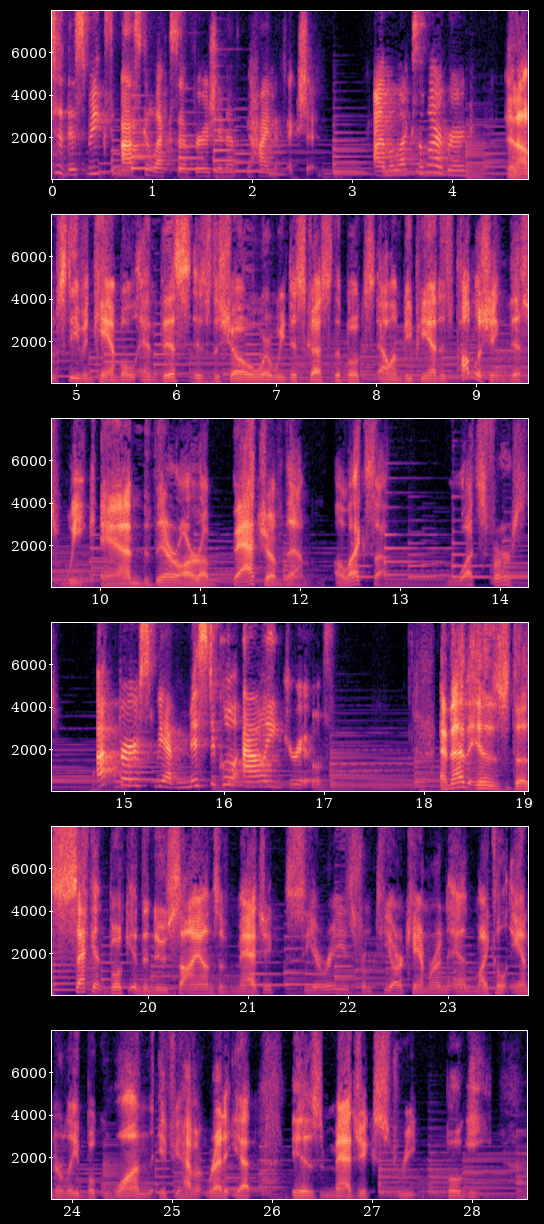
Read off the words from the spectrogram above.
to this week's Ask Alexa version of Behind the Fiction. I'm Alexa Larberg. And I'm Stephen Campbell, and this is the show where we discuss the books LMBPN is publishing this week. And there are a batch of them. Alexa, what's first? Up first, we have Mystical Alley Groove. And that is the second book in the new Scions of Magic series from T.R. Cameron and Michael Anderle. Book one, if you haven't read it yet, is Magic Street Boogie.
